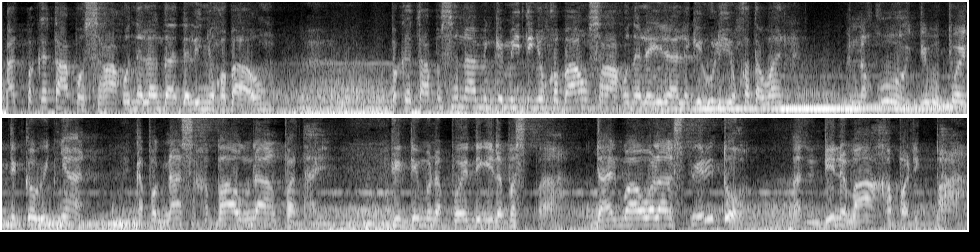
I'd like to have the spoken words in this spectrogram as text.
At pagkatapos, saka ko na lang dadalhin yung kabaong. Pagkatapos na namin gamitin yung kabaong, saka ko na lang ilalagay uli yung katawan. Naku, hindi mo pwedeng gawin yan. Kapag nasa kabaong na ang patay, hindi mo na pwedeng ilabas pa dahil mawawala ang espiritu at hindi na makakabalik pa.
